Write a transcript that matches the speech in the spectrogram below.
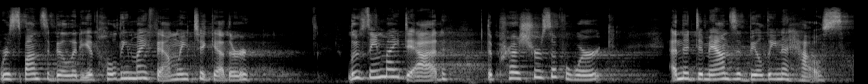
responsibility of holding my family together, losing my dad, the pressures of work, and the demands of building a house,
